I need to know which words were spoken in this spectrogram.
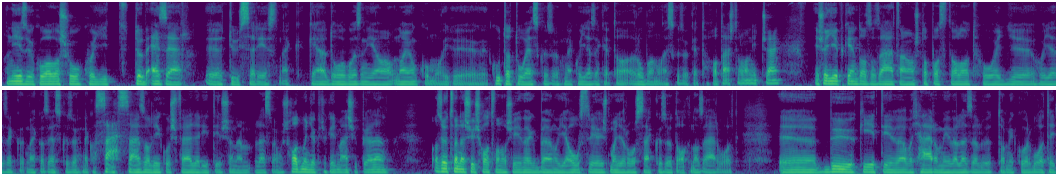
a nézők, olvasók, hogy itt több ezer tűzszerésznek kell dolgozni a nagyon komoly kutatóeszközöknek, hogy ezeket a robbanóeszközöket hatástalanítsák, és egyébként az az általános tapasztalat, hogy, hogy ezeknek az eszközöknek a százszázalékos felderítése nem lesz meg. Most hadd mondjak csak egy másik példát, az 50-es és 60-as években ugye Ausztria és Magyarország között aknazár volt. Bő két évvel vagy három évvel ezelőtt, amikor volt egy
